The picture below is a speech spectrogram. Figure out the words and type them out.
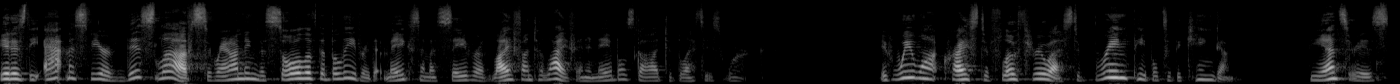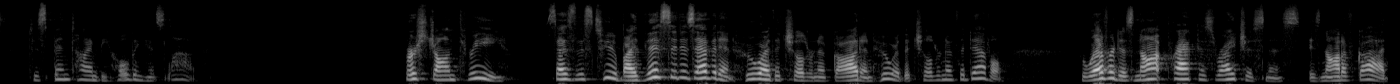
It is the atmosphere of this love surrounding the soul of the believer that makes him a savor of life unto life and enables God to bless his work. If we want Christ to flow through us, to bring people to the kingdom, the answer is to spend time beholding his love. 1 John 3 says this too By this it is evident who are the children of God and who are the children of the devil. Whoever does not practice righteousness is not of God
